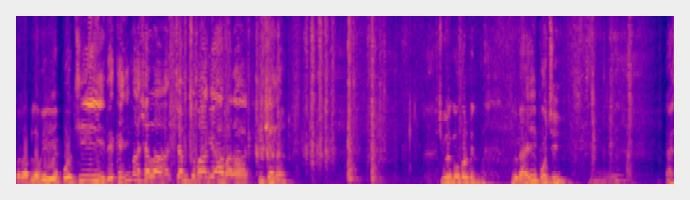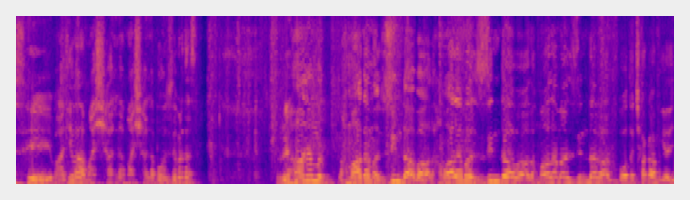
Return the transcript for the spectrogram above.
पर अब लग गई है पोची देखें जी माशाल्लाह चमचमा गया हमारा किचन चूल्हे के ऊपर भी लगाए जी पोची ऐसे वाजी वाह माशाल्लाह माशाल्लाह बहुत ज़बरदस्त रेहान अहमद हमाद अहमद जिंदाबाद हमारा अहमद जिंदाबाद हमारा अहमद जिंदाबाद। बहुत अच्छा काम किया जी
